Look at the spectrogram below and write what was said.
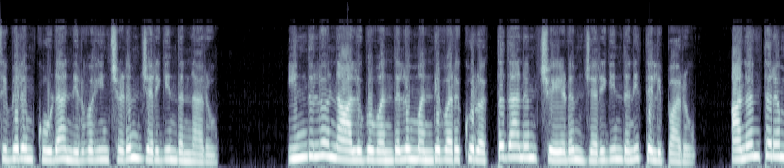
శిబిరం కూడా నిర్వహించడం జరిగిందన్నారు. ఇందులో నాలుగు వందలు మంది వరకు రక్తదానం చేయడం జరిగిందని తెలిపారు. అనంతరం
